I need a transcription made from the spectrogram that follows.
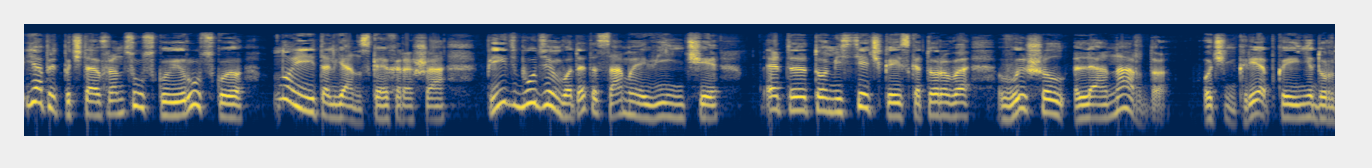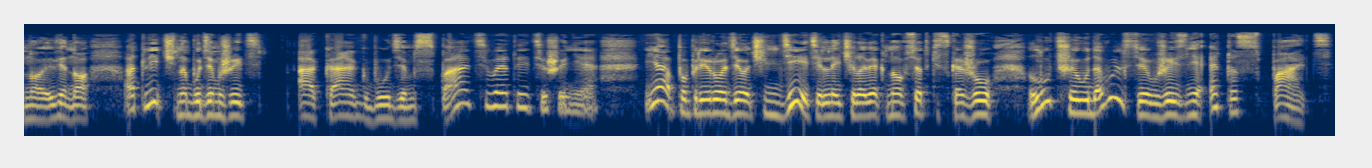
Я предпочитаю французскую и русскую, но и итальянская хороша. Пить будем вот это самое винчи». Это то местечко, из которого вышел Леонардо. Очень крепкое и недурное вино. Отлично будем жить. А как будем спать в этой тишине? Я по природе очень деятельный человек, но все-таки скажу, лучшее удовольствие в жизни — это спать.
